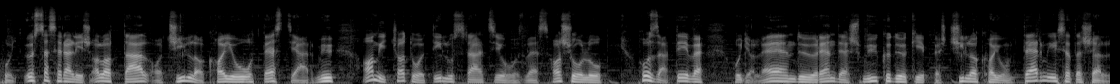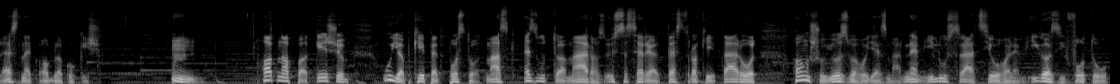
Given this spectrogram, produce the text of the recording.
hogy összeszerelés alatt áll a csillaghajó tesztjármű, ami csatolt illusztrációhoz lesz hasonló, hozzátéve, hogy a leendő, rendes, működőképes csillaghajón természetesen lesznek ablakok is. Hat nappal később újabb képet posztolt Musk, ezúttal már az összeszerelt tesztrakétáról, hangsúlyozva, hogy ez már nem illusztráció, hanem igazi fotó.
